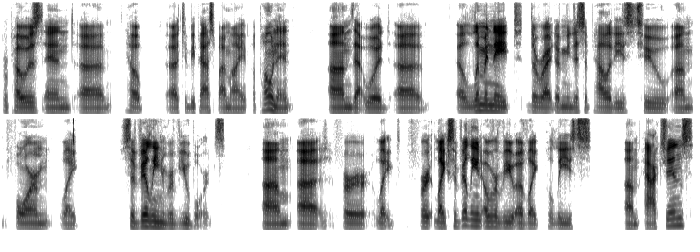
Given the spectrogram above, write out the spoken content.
proposed and uh helped uh, to be passed by my opponent um that would uh eliminate the right of municipalities to um form like civilian review boards um uh for like for like civilian overview of like police um actions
